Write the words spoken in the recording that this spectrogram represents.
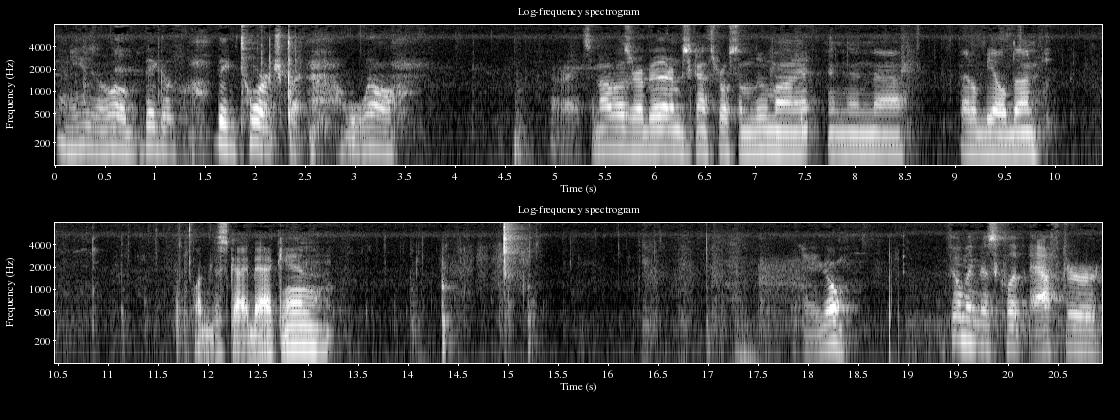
Kind of using a little big of big torch, but well. Alright, so now those are good. I'm just to throw some loom on it and then uh, that'll be all done. Plug this guy back in. There you go. Filming this clip after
